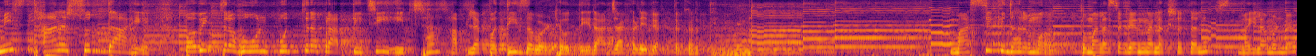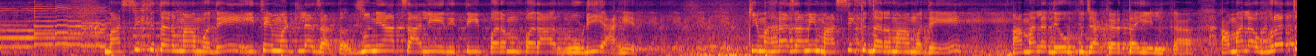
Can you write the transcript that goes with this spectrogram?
मी स्थान शुद्ध आहे. पवित्र होऊन पुत्र प्राप्तीची इच्छा आपल्या पतीजवळ ठेवते राजाकडे व्यक्त करते. मासिक धर्म तुम्हाला सगळ्यांना लक्षात आलं? महिला मंडळ? मासिक धर्मामध्ये इथे म्हटल्या जातं जुन्या चाली रीती परंपरा रूढी आहेत. की महाराज आम्ही मासिक धर्मामध्ये आम्हाला देवपूजा करता येईल का? आम्हाला व्रत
